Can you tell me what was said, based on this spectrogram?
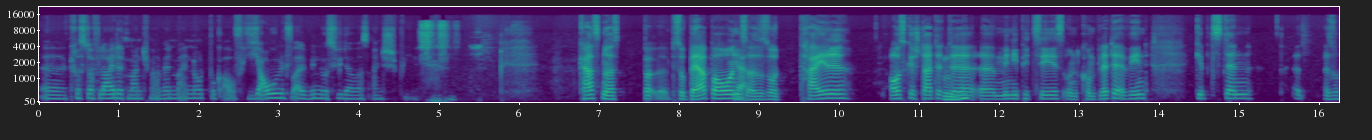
Äh, Christoph leidet manchmal, wenn mein Notebook aufjault, weil Windows wieder was einspielt. Carsten, du hast so Barebones, Ja. also so Teil ausgestattete äh, Mini-PCs und komplette erwähnt. Gibt es denn, äh, also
